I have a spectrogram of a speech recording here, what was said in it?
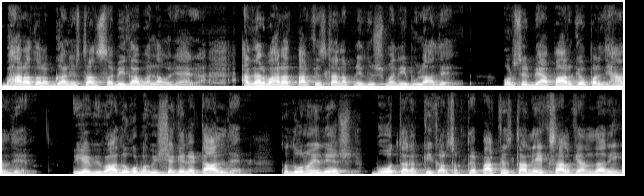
भारत और अफ़गानिस्तान सभी का भला हो जाएगा। अगर भारत पाकिस्तान अपनी दुश्मनी भुला दे और सिर्फ़ व्यापार के ऊपर ध्यान दे, ये विवादों को भविष्य के लिए टाल दे तो दोनों ही देश बहुत तरक्की कर सकते हैं। पाकिस्तान एक साल के अंदर ही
